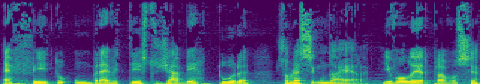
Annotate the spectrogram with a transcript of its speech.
é feito um breve texto de abertura sobre a Segunda Era. E vou ler para você.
